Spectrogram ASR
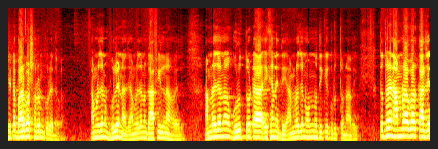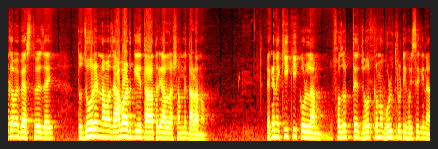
সেটা বারবার স্মরণ করে দেওয়া। আমরা যেন ভুলে না যাই, আমরা যেন গাফিল না হয়ে যাই, আমরা যেন গুরুত্বটা এখানে দিই, আমরা যেন অন্যদিকে গুরুত্ব না দিই। তো ধরেন আমরা আবার কাজে কামে ব্যস্ত হয়ে যাই, তো জোহরের নামাজে আবার গিয়ে তাড়াতাড়ি আল্লাহর সামনে দাঁড়ানো। এখানে কি কি করলাম? ফজরতে জোহর কোনো ভুল ত্রুটি হয়েছে কিনা?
